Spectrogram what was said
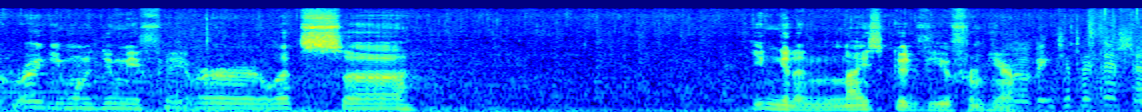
Greg, you want to do me a favor? Let's, uh... You can get a nice, good view from here. Moving to position.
